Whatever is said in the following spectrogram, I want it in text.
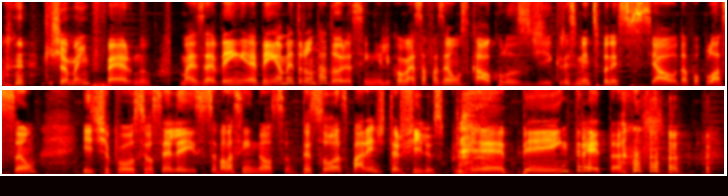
que chama Inferno. Mas é bem, é bem amedrontador, assim. Ele começa a fazer uns cálculos de crescimento exponencial da população. E, tipo, se você lê isso, você fala assim: nossa, pessoas parem de ter filhos, porque é bem treta.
